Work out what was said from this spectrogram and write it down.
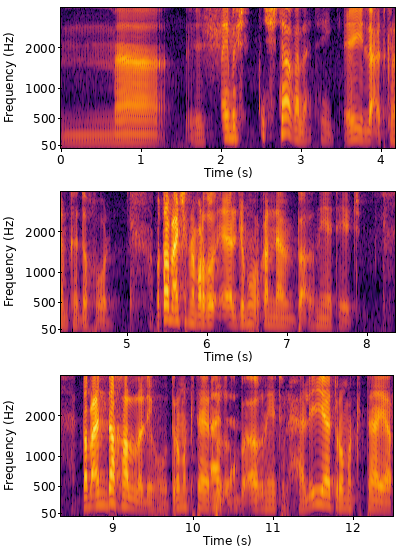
ما إيش طيب اشت- اشتغلت هي؟ إي لا أتكلم كدخول. وطبعا شفنا برضو الجمهور غنى بأغنية ايج طبعا دخل اللي هو درو ماكنتاير هذا. بأغنيته الحالية. درو ماكنتاير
